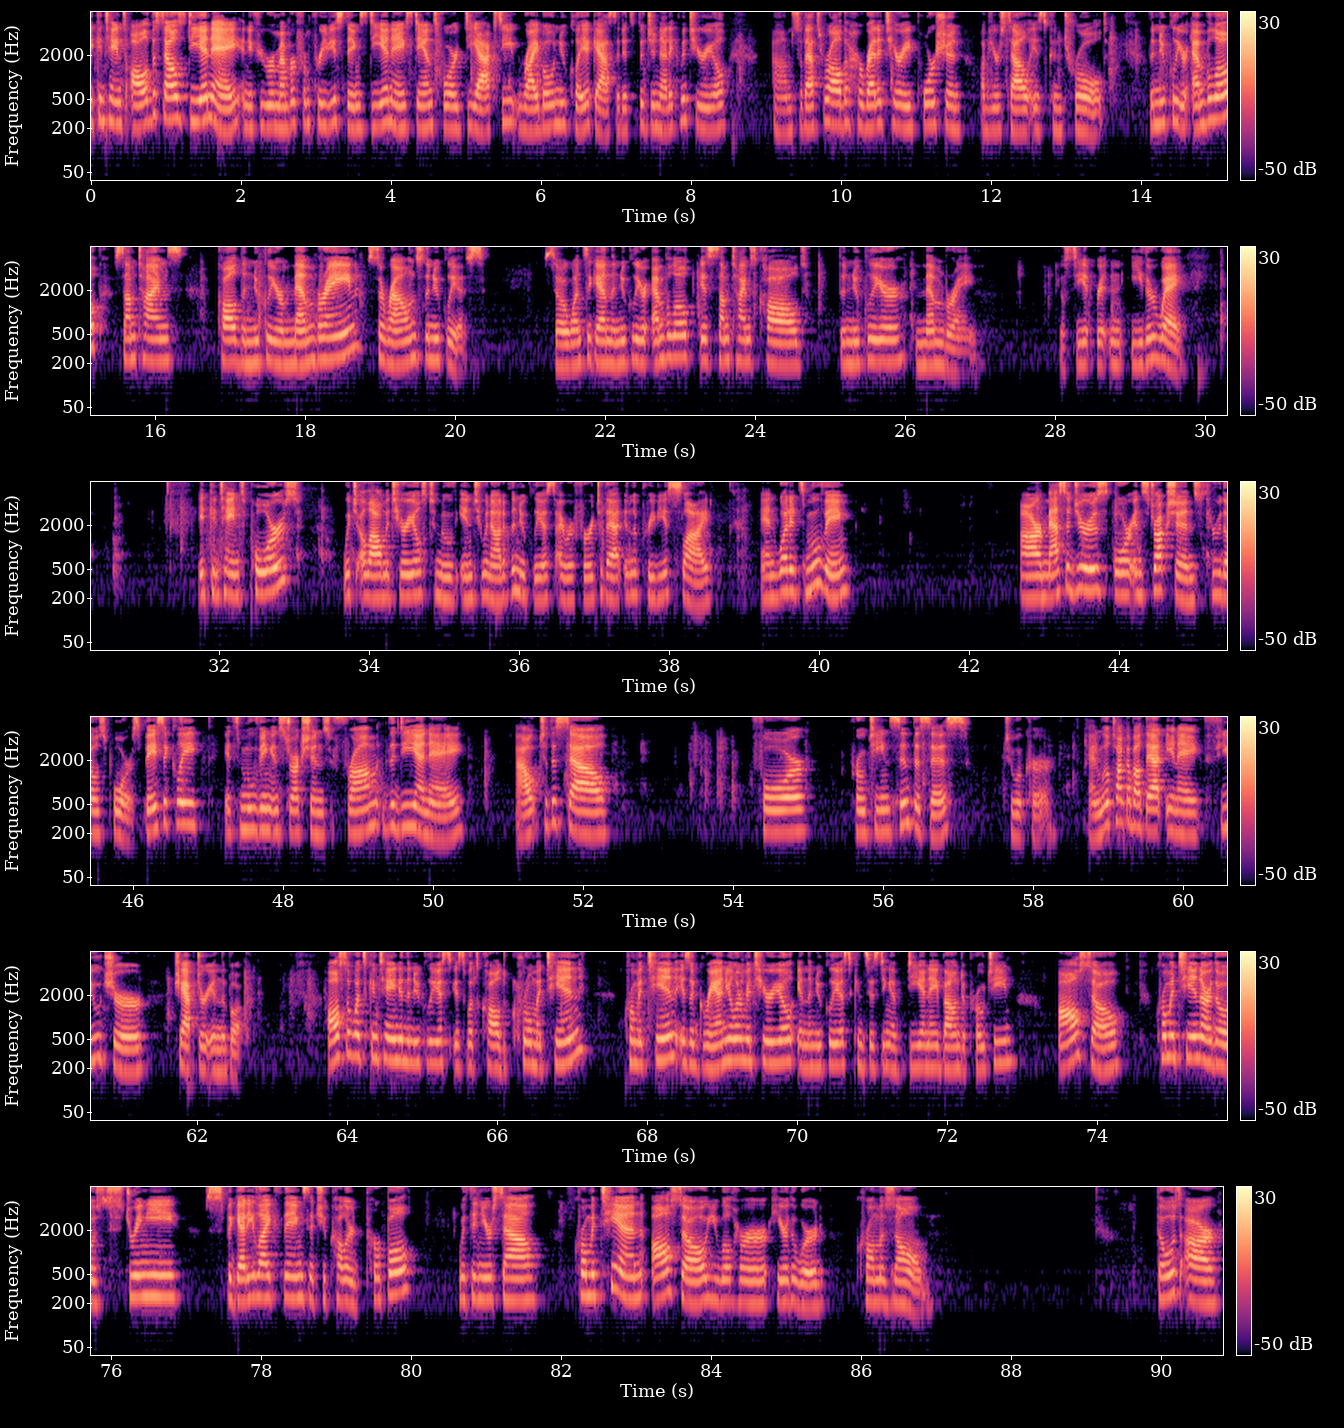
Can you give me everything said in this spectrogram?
It contains all of the cell's DNA, and if you remember from previous things, DNA stands for deoxyribonucleic acid. It's the genetic material, um, so that's where all the hereditary portion of your cell is controlled. The nuclear envelope, sometimes called the nuclear membrane, surrounds the nucleus. So once again, the nuclear envelope is sometimes called the nuclear membrane. You'll see it written either way. It contains pores, which allow materials to move into and out of the nucleus. I referred to that in the previous slide. And what it's moving are messengers or instructions through those pores. Basically, it's moving instructions from the DNA out to the cell for protein synthesis to occur. And we'll talk about that in a future chapter in the book. Also, what's contained in the nucleus is what's called chromatin. Chromatin is a granular material in the nucleus consisting of DNA bound to protein. Also, chromatin are those stringy, spaghetti like things that you colored purple within your cell. Chromatin, also, you will hear, hear the word chromosome. Those are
